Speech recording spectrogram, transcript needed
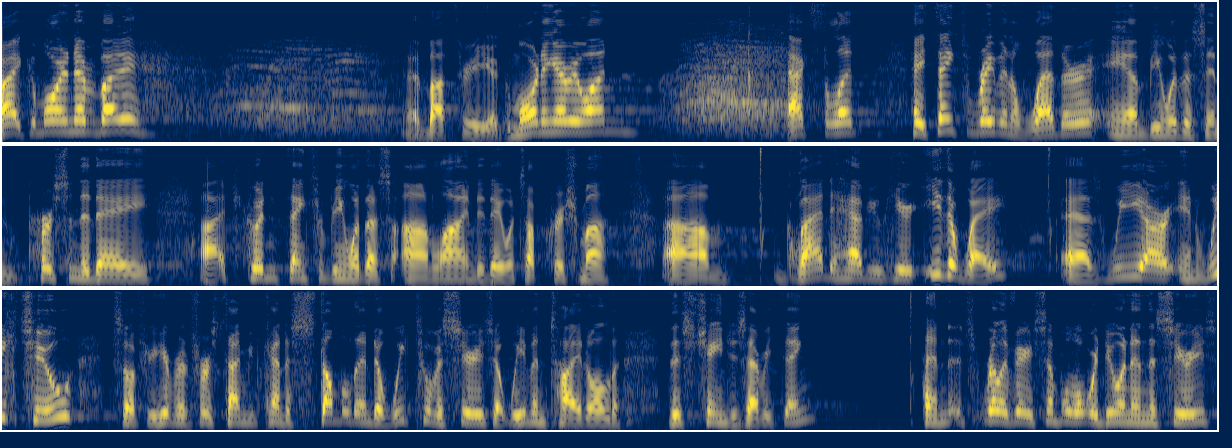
All right, good morning, everybody. About three of you. Good morning, everyone. Excellent. Hey, thanks for braving the weather and being with us in person today. Uh, if you couldn't, thanks for being with us online today. What's up, Krishma? Um, glad to have you here. Either way, as we are in week two, so if you're here for the first time, you've kind of stumbled into week two of a series that we've entitled This Changes Everything. And it's really very simple. What we're doing in this series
